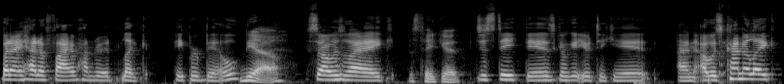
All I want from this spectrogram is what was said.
But I had a 500 like paper bill. Yeah. So I was like Just take it. just take this, go get your ticket. And I was kind of like,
